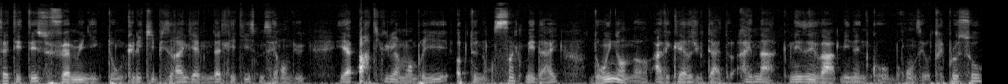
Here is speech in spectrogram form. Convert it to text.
Cet été, ce fut à Munich donc que l'équipe israélienne d'athlétisme s'est rendue et a particulièrement brillé, obtenant 5 médailles, dont une en or, avec les résultats de Aina Knezeva Minenko, bronzé au triple saut,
